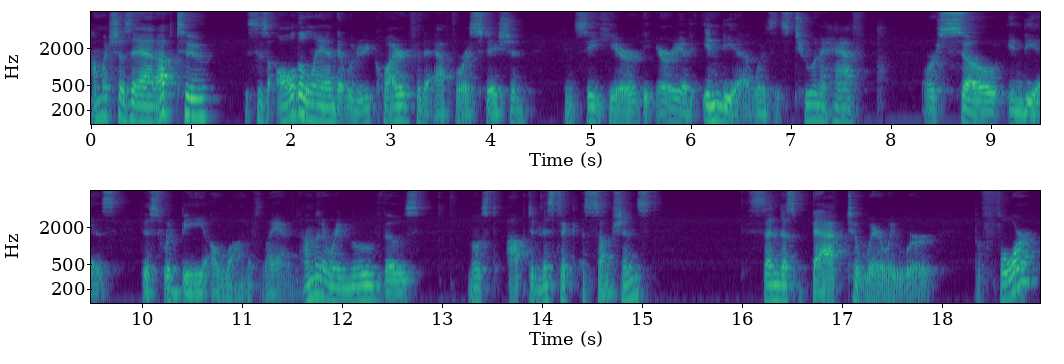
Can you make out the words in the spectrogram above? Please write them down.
how much does it add up to? This is all the land that would be required for the afforestation. You can see here the area of India. What is this? Two and a half or so Indias. This would be a lot of land. I'm going to remove those most optimistic assumptions, send us back to where we were before,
